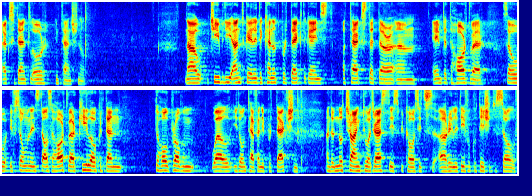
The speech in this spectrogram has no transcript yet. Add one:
accidental or intentional. Now, GBDE and GELI, they cannot protect against attacks that are um, aimed at the hardware. So if someone installs a hardware keylogger, then the whole problem, well, you don't have any protection. And I'm not trying to address this because it's a really difficult issue to solve.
